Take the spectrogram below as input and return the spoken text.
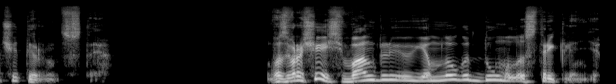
14. Возвращаясь в Англию, я много думал о Стрикленде.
